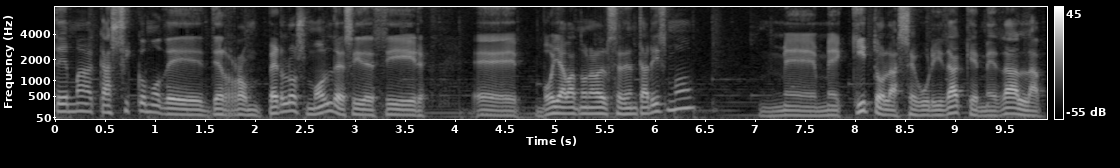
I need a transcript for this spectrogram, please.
tema casi como de, romper los moldes y decir, eh, voy a abandonar el sedentarismo, me, quito la seguridad que me da la,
